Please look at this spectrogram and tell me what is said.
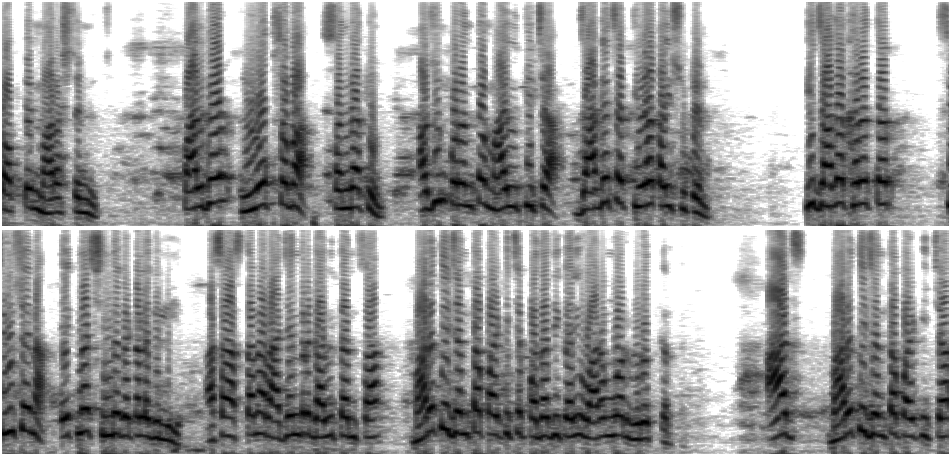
top ten Maharashtra news Palghar Lok Sabha संघातून अजूनपर्यंत महायुतीच्या जागेचा तिळा काही सुटेना. ही जागा खरं तर शिवसेना एकनाथ शिंदे गटाला गेलेली आहे. असा असताना राजेंद्र गावितांचा भारतीय जनता पार्टीचे पदाधिकारी वारंवार विरोध करतात. आज भारतीय जनता पार्टीच्या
